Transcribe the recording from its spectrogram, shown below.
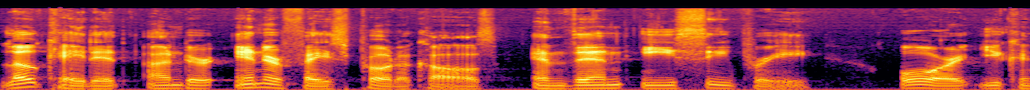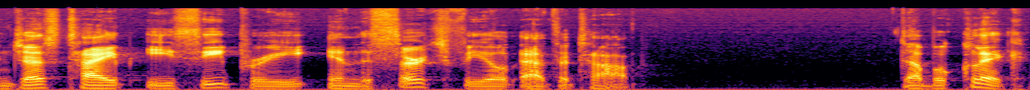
Located under Interface Protocols and then eCPRI, or you can just type eCPRI in the search field at the top. Double-click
